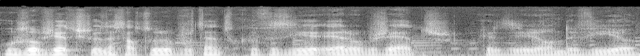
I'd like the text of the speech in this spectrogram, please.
Os objetos que eu, nessa altura, portanto, que fazia eram objetos, quer dizer, onde havia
